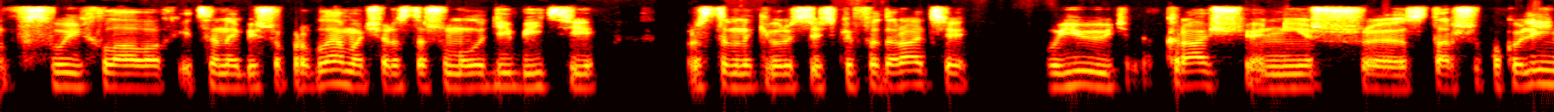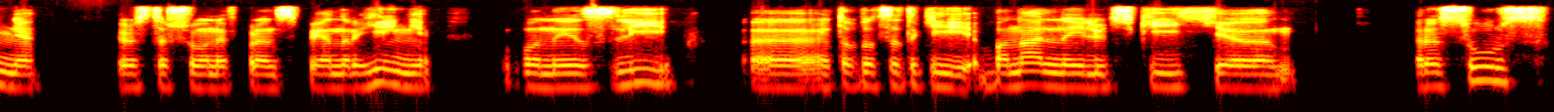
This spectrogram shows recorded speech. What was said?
в своїх лавах, і це найбільша проблема через те, що молоді бійці представників Російської Федерації воюють краще ніж старше покоління, через те, що вони в принципі енергійні, вони злі. Тобто, це такий банальний людський ресурс,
